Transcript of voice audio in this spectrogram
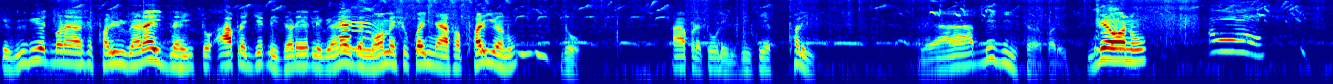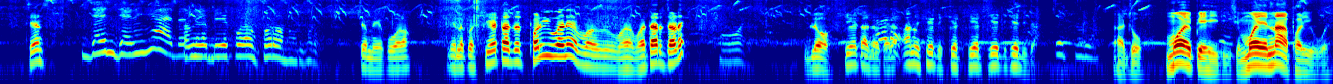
કે વીડિયો જ બનાવ્યો છે ફળી વેણાય જ નહીં, તો આપણે જેટલી જડે એટલી વેણાઈ જાય નોમે શું કહી નાખો ફળીઓનું જો, આપણે તોડી લીધી છે એક ફળી. અને આ બીજી છે ફળી બેવાનું? છે ચમ એક વાળો એટલે કોઈ શેટ જ ફળ્યું હોય ને વ- વ- વધારે ચડે લો શેટા જ કરે. આનું શેટ શેટ શેટ શેટ શેટ જા. હા જો મોય પહેરી દી છે મોય ના ફળ્યું હોય.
